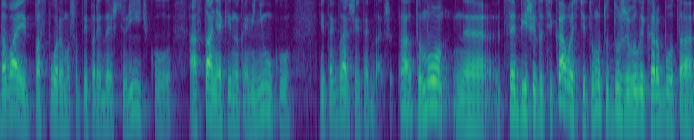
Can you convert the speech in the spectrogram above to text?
давай поспоримо, що ти перейдеш цю річку, а стань я кину камінюку і так далі. І так далі да. Тому е, це більше за цікавості, тому тут дуже велика робота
